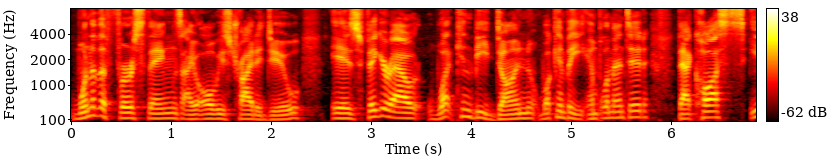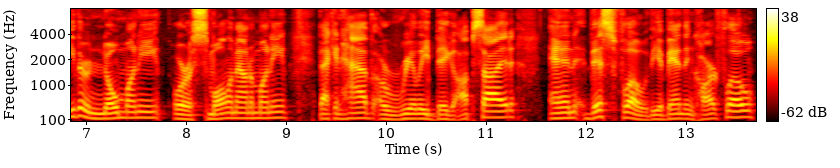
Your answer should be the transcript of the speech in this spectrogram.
one of the first things I always try to do is figure out what can be done, what can be implemented that costs either no money or a small amount of money that can have a really big upside. And this flow, the abandoned cart flow,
